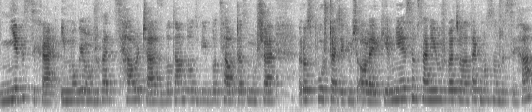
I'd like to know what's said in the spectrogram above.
nie wysycha i mogę ją używać cały czas, bo tamtą z Vibo cały czas muszę rozpuszczać jakimś olejkiem. Nie jestem w stanie jej używać, ona tak mocno wysycha,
